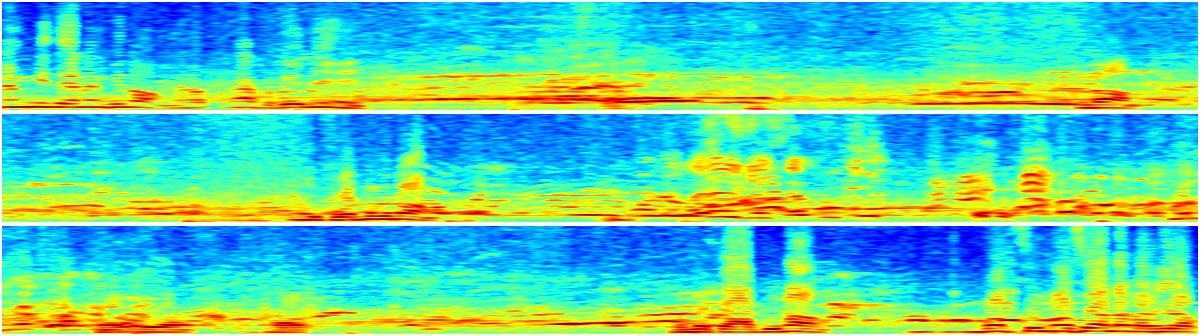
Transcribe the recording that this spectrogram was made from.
นึงมีเท่านึงพี่น้องนะครับ งานประเภทนี้ พี่น้องมีฝนนะพี่น้องครับเรือครับบรรยากาศพี่น้องมวนซึมมาเสียนั่งกันครับ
